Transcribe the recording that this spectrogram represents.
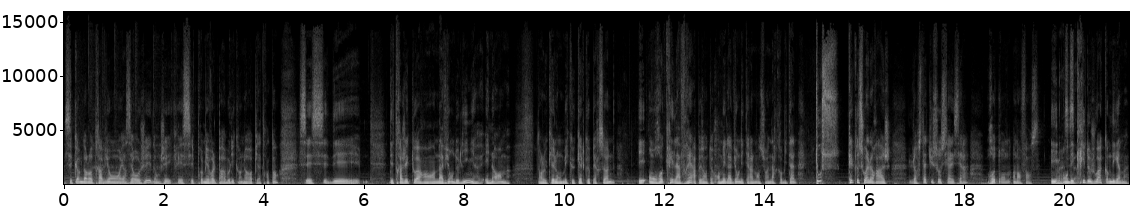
C'est comme dans notre avion R0G, donc j'ai créé ces premiers vols paraboliques en Europe il y a 30 ans. C'est des, des trajectoires en avion de ligne énormes, dans lesquelles on met que quelques personnes, et on recrée la vraie apesanteur. On met l'avion littéralement sur un arc orbital. Tous, quel que soit leur âge, leur statut social, etc., retournent en enfance. Et Ouais, ont des ça. cris de joie comme des gamins.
